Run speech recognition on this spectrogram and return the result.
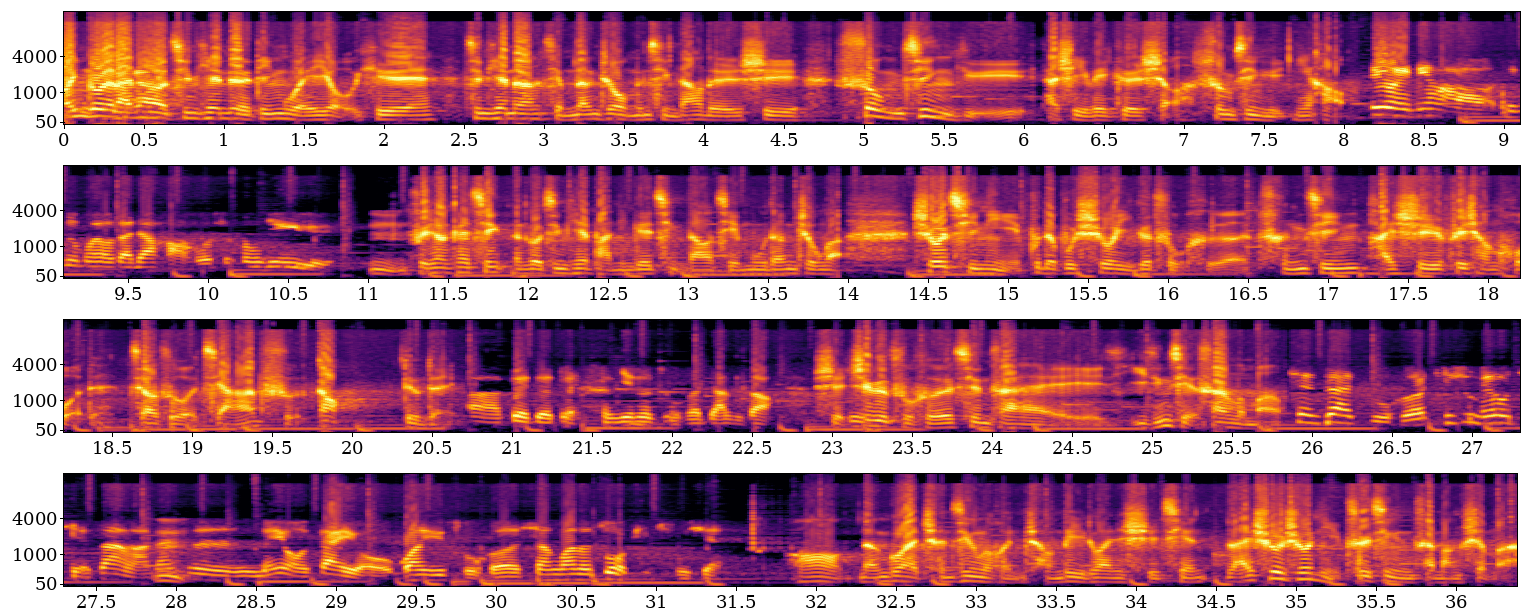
欢迎各位来到今天的《丁伟有约》。今天呢，节目当中我们请到的是宋靖宇，他是一位歌手。宋靖宇，你好。丁伟你好，听众朋友大家好，我是宋靖宇。嗯，非常开心能够今天把您给请到节目当中啊。说起你，不得不说一个组合，曾经还是非常火的，叫做贾子道。对不对？啊，对对对，曾经的组合甲子道是这个组合，现在已经解散了吗？现在组合其实没有解散了，但是没有再有关于组合相关的作品出现。哦，难怪沉静了很长的一段时间。来说说你最近在忙什么？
